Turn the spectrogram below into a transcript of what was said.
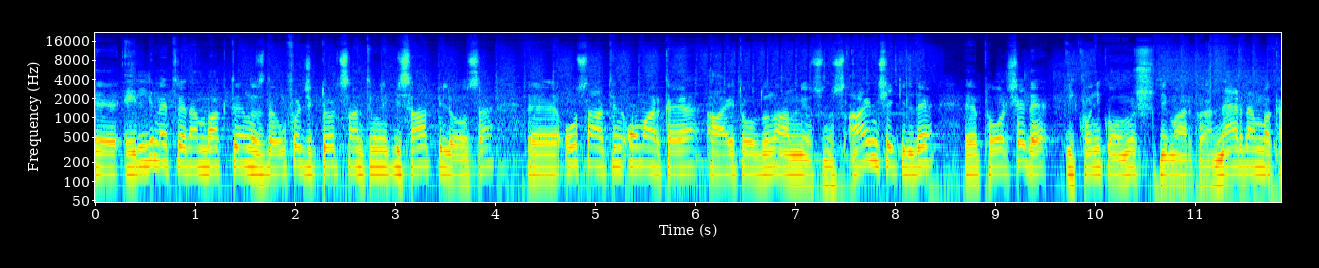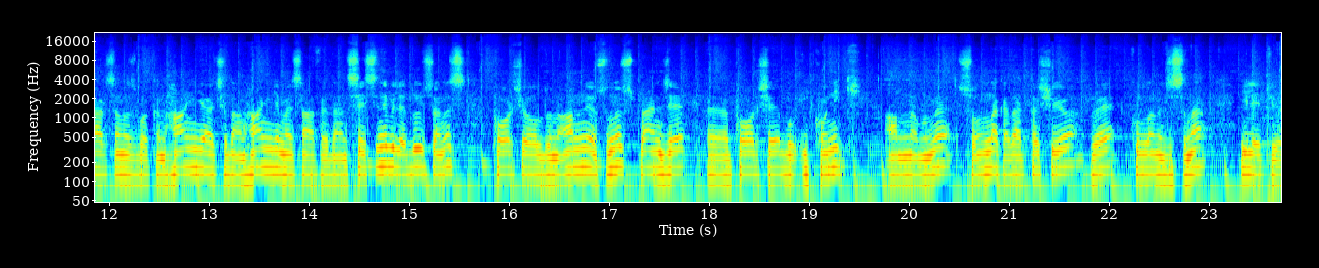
e, 50 metreden baktığınızda ufacık 4 santimlik bir saat bile olsa e, o saatin o markaya ait olduğunu anlıyorsunuz. Aynı şekilde e, Porsche de ikonik olmuş bir marka. Nereden bakarsanız bakın, hangi açıdan, hangi mesafeden sesini bile duysanız Porsche olduğunu anlıyorsunuz. Bence e, Porsche bu ikonik anlamını sonuna kadar taşıyor ve kullanıcısına iletiyor.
